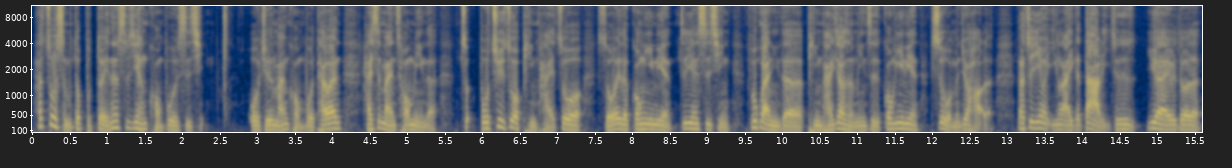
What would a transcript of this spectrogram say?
他做什么都不对，那是不是件很恐怖的事情？我觉得蛮恐怖。台湾还是蛮聪明的，做不去做品牌，做所谓的供应链这件事情，不管你的品牌叫什么名字，供应链是我们就好了。那最近又迎来一个大礼，就是越来越多的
